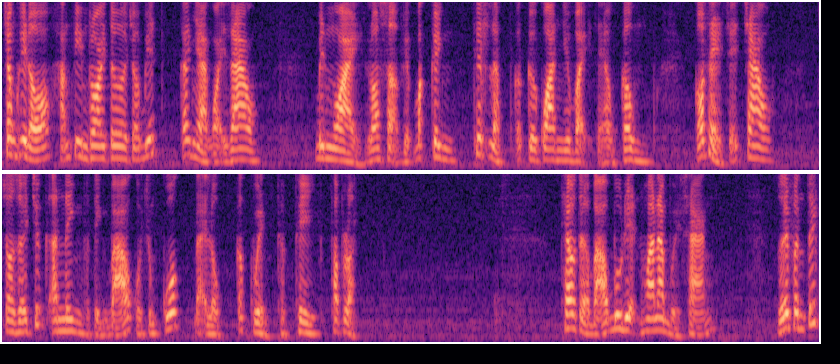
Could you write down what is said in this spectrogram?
Trong khi đó, hãng tin Reuters cho biết các nhà ngoại giao bên ngoài lo sợ việc Bắc Kinh thiết lập các cơ quan như vậy tại Hồng Kông có thể sẽ trao cho giới chức an ninh và tình báo của Trung Quốc đại lục các quyền thực thi pháp luật. Theo tờ báo Bưu điện Hoa Nam buổi sáng, giới phân tích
